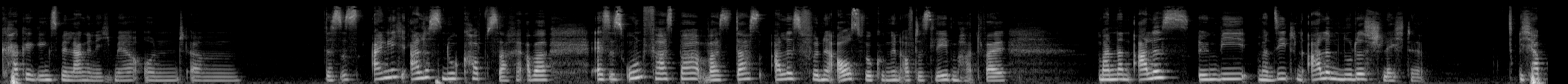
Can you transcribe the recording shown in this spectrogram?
kacke ging es mir lange nicht mehr. Und ähm, das ist eigentlich alles nur Kopfsache. Aber es ist unfassbar, was das alles für eine Auswirkungen auf das Leben hat, weil man dann alles irgendwie, man sieht in allem nur das Schlechte. Ich habe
